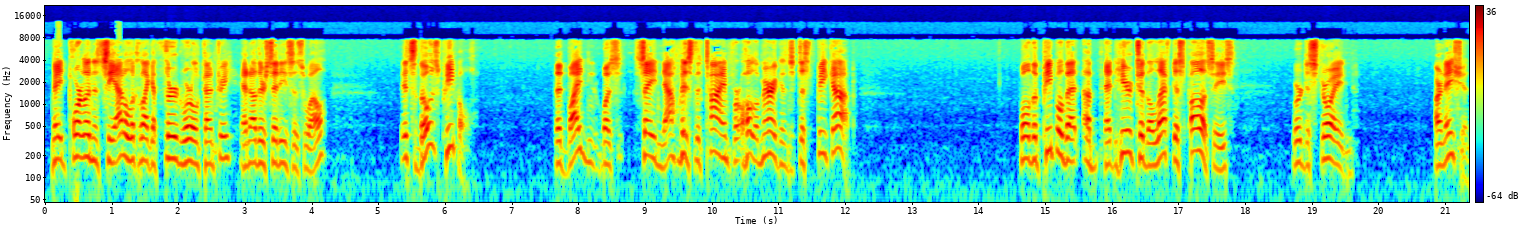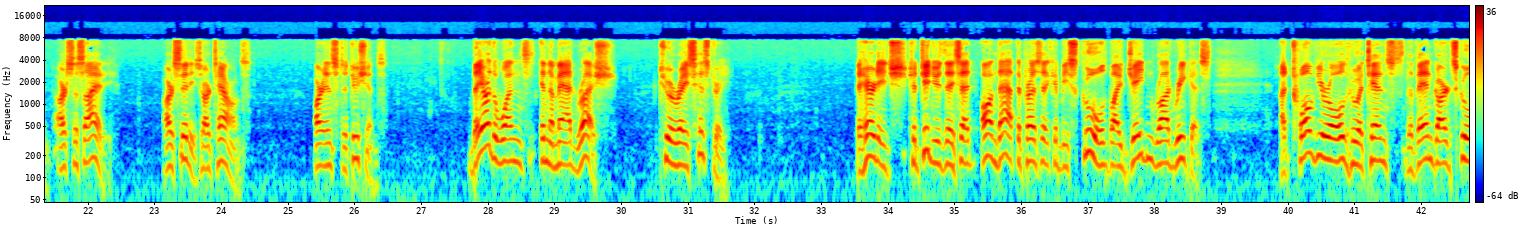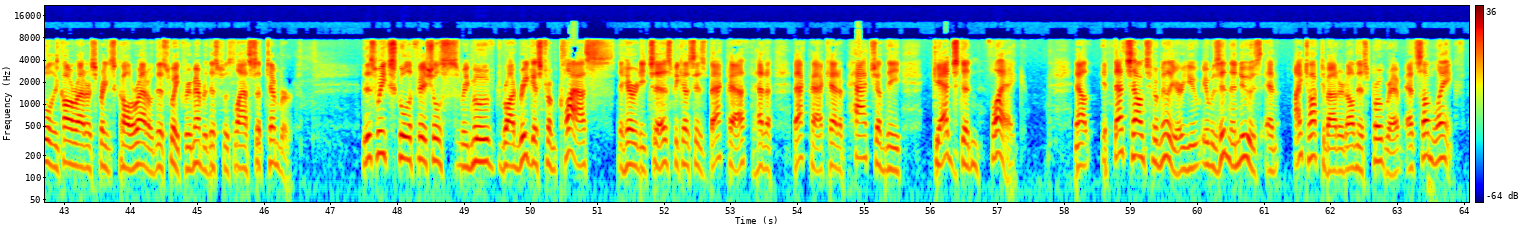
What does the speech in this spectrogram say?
made Portland and Seattle look like a third world country and other cities as well. It's those people that Biden was saying now is the time for all Americans to speak up. Well, the people that uh, adhere to the leftist policies were destroying our nation, our society, our cities, our towns, our institutions. They are the ones in the mad rush to erase history. The Heritage continued, they said, on that, the president can be schooled by Jaiden Rodriguez, a 12-year-old who attends the Vanguard School in Colorado Springs, Colorado this week. Remember, this was last September. This week, school officials removed Rodriguez from class, the Heritage says, because his backpack had a backpack had a patch of the Gadsden flag. Now, if that sounds familiar, you it was in the news, and I talked about it on this program at some length.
